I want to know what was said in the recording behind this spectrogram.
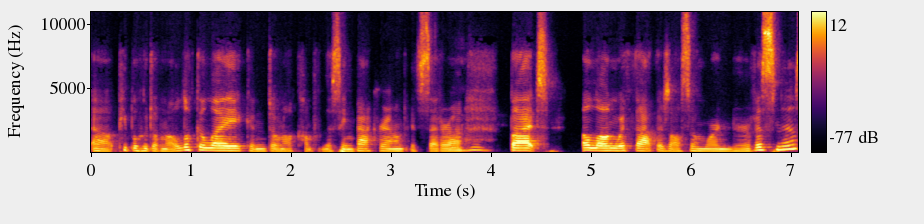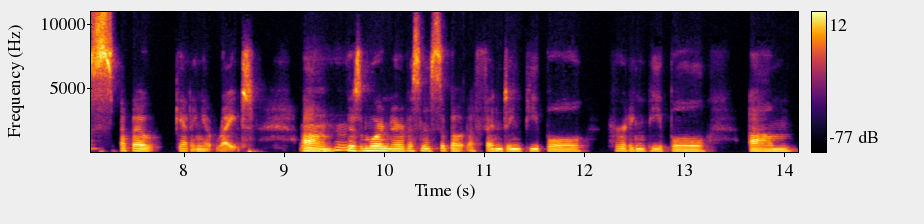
uh, people who don't all look alike and don't all come from the same background, etc. Mm-hmm. But along with that, there's also more nervousness about getting it right. Um, mm-hmm. There's more nervousness about offending people, hurting people. Um,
